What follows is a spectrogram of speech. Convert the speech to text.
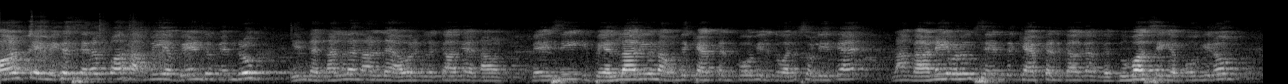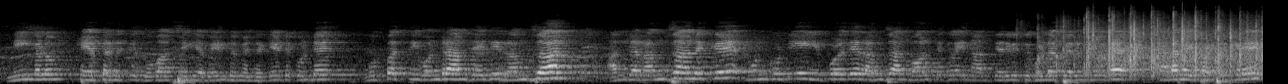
வாழ்க்கை மிக சிறப்பாக அமைய வேண்டும் என்றும் இந்த நல்ல நாளில் அவர்களுக்காக நான் பேசி இப்போ எல்லாரையும் நான் வந்து கேப்டன் கோவிலுக்கு வர சொல்லியிருக்கேன். நாங்கள் அனைவரும் சேர்ந்து கேப்டனுக்காக அங்கே துவா செய்ய போகிறோம். நீங்களும் கேப்டனுக்கு துவா செய்ய வேண்டும் என்று கேட்டுக்கொண்டு முப்பத்தி ஒன்றாம் தேதி ரம்ஜான். அந்த ரம்ஜானுக்கு முன்கூட்டியே இப்பொழுதே ரம்ஜான் வாழ்த்துக்களை நான் தெரிவித்துக் கொள்ள பெருமையோட கடமைப்பட்டிருக்கிறேன்.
